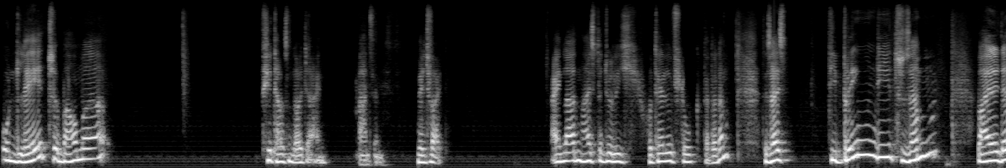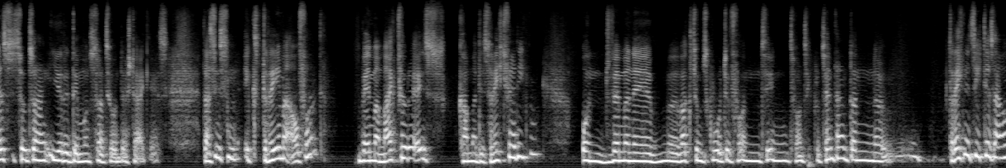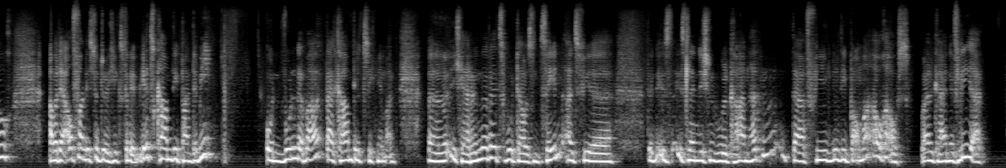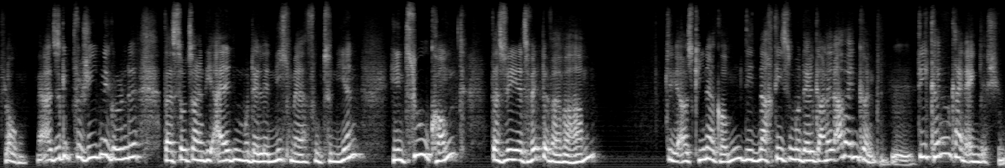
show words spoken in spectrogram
und lädt zur Bauma 4000 Leute ein. Wahnsinn. Weltweit. Einladen heißt natürlich Hotel, Flug, da, da, da. Das heißt, die bringen die zusammen, weil das sozusagen ihre Demonstration der Stärke ist. Das ist ein extremer Aufwand. Wenn man Marktführer ist, kann man das rechtfertigen. Und wenn man eine Wachstumsquote von 10, 20 Prozent hat, dann äh, rechnet sich das auch. Aber der Aufwand ist natürlich extrem. Jetzt kam die Pandemie und wunderbar, da kam plötzlich niemand. Äh, ich erinnere 2010, als wir den isländischen Vulkan hatten, da fiel die Bauma auch aus, weil keine Flieger flogen. Ja, also es gibt verschiedene Gründe, dass sozusagen die alten Modelle nicht mehr funktionieren. Hinzu kommt, dass wir jetzt Wettbewerber haben, die aus China kommen, die nach diesem Modell gar nicht arbeiten können. Mhm. Die können kein Englisch.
